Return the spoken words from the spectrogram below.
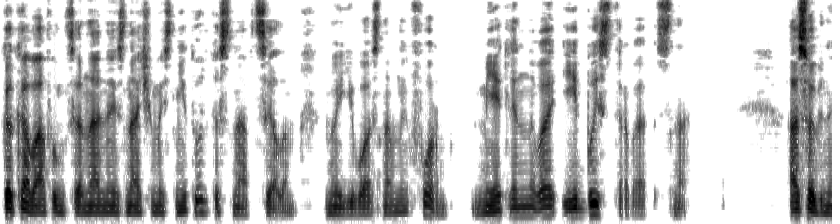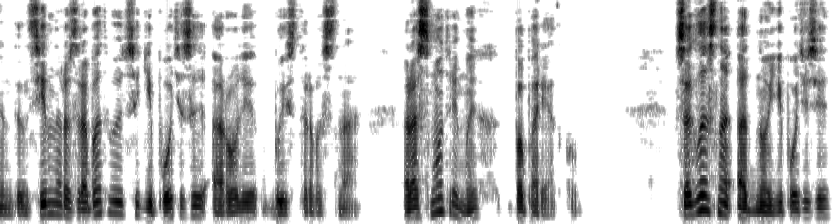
какова функциональная значимость не только сна в целом, но и его основных форм – медленного и быстрого сна. Особенно интенсивно разрабатываются гипотезы о роли быстрого сна. Рассмотрим их по порядку. Согласно одной гипотезе,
